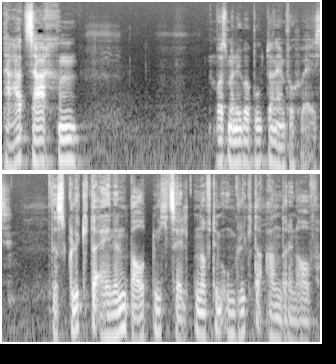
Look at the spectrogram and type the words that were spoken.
Tatsachen, was man über Bhutan einfach weiß. Das Glück der einen baut nicht selten auf dem Unglück der anderen auf.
